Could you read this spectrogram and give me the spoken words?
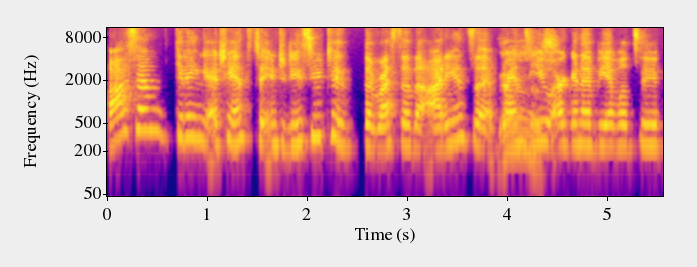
awesome getting a chance to introduce you to the rest of the audience. Uh, yes. Friends, you are going to be able to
